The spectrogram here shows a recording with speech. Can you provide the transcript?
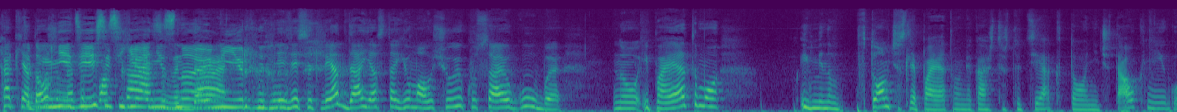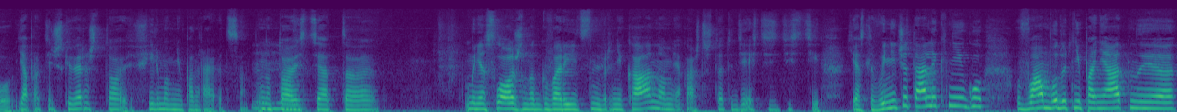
как я должен Мне это 10, я не знаю да. мир. Мне 10 лет, да, я стою, молчу и кусаю губы. Ну, и поэтому, именно в том числе поэтому, мне кажется, что те, кто не читал книгу, я практически уверена, что фильм им не понравится. Ну, то есть это... Мне сложно говорить наверняка, но мне кажется, что это 10 из 10. Если вы не читали книгу, вам будут непонятны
